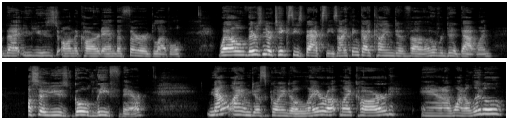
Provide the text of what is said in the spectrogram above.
that you used on the card and the third level. Well, there's no takesies backsies. I think I kind of uh, overdid that one. Also used gold leaf there. Now I am just going to layer up my card and I want a little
